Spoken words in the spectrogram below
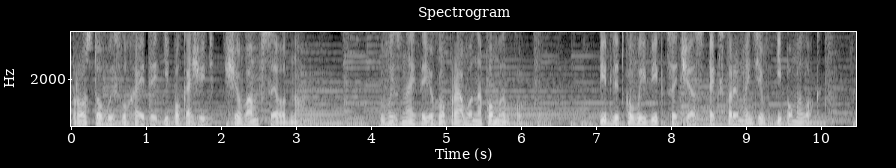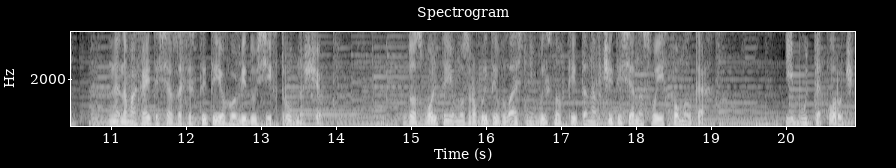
Просто вислухайте і покажіть, що вам все одно. Ви знаєте його право на помилку. Підлітковий вік це час експериментів і помилок. Не намагайтеся захистити його від усіх труднощів. Дозвольте йому зробити власні висновки та навчитися на своїх помилках. І будьте поруч,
